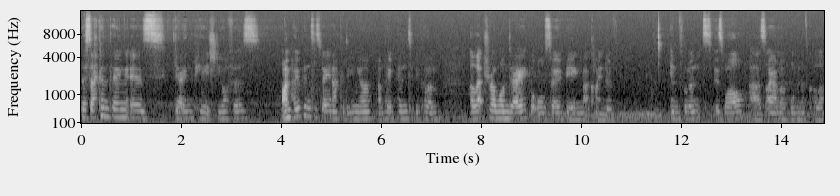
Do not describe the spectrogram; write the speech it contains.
the second thing is getting PhD offers. I'm hoping to stay in academia. I'm hoping to become a lecturer one day, but also being that kind of influence as well, as I am a woman of colour.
